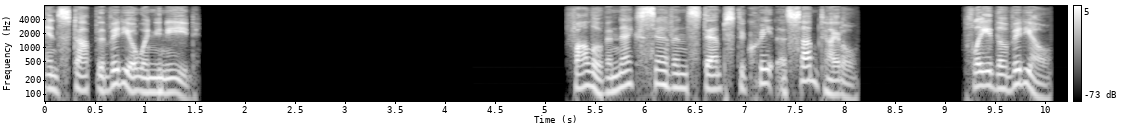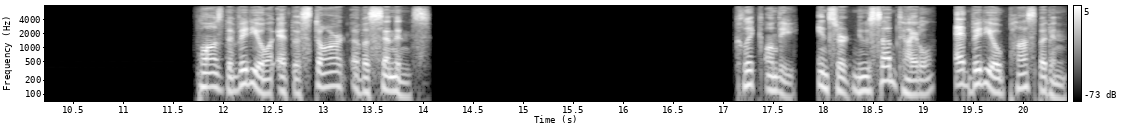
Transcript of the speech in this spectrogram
and stop the video when you need. Follow the next 7 steps to create a subtitle. Play the video. Pause the video at the start of a sentence. Click on the Insert New Subtitle, Add Video Pause button.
